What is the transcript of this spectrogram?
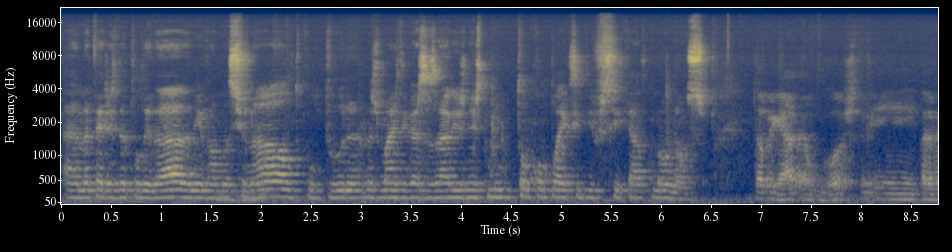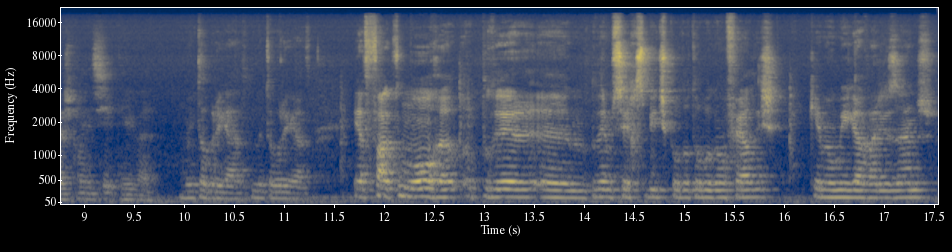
a matérias de atualidade a nível nacional, de cultura, nas mais diversas áreas, neste mundo tão complexo e diversificado como é o nosso. Muito obrigado, é um gosto e parabéns pela iniciativa. Muito obrigado, muito obrigado. É de facto uma honra poder, uh, podermos ser recebidos pelo Dr. Bagão Félix, que é meu amigo há vários anos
